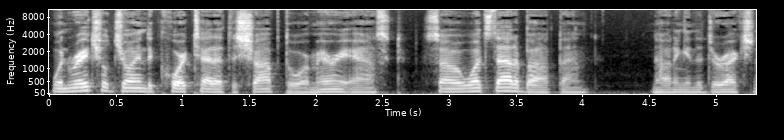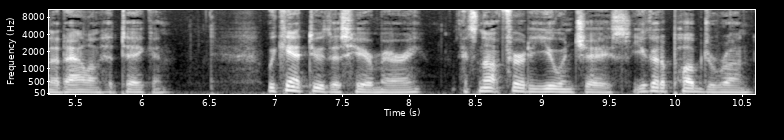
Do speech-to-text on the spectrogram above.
When Rachel joined the quartet at the shop door, Mary asked, So what's that about, then? nodding in the direction that Alan had taken. We can't do this here, Mary. It's not fair to you and Jace. You got a pub to run.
